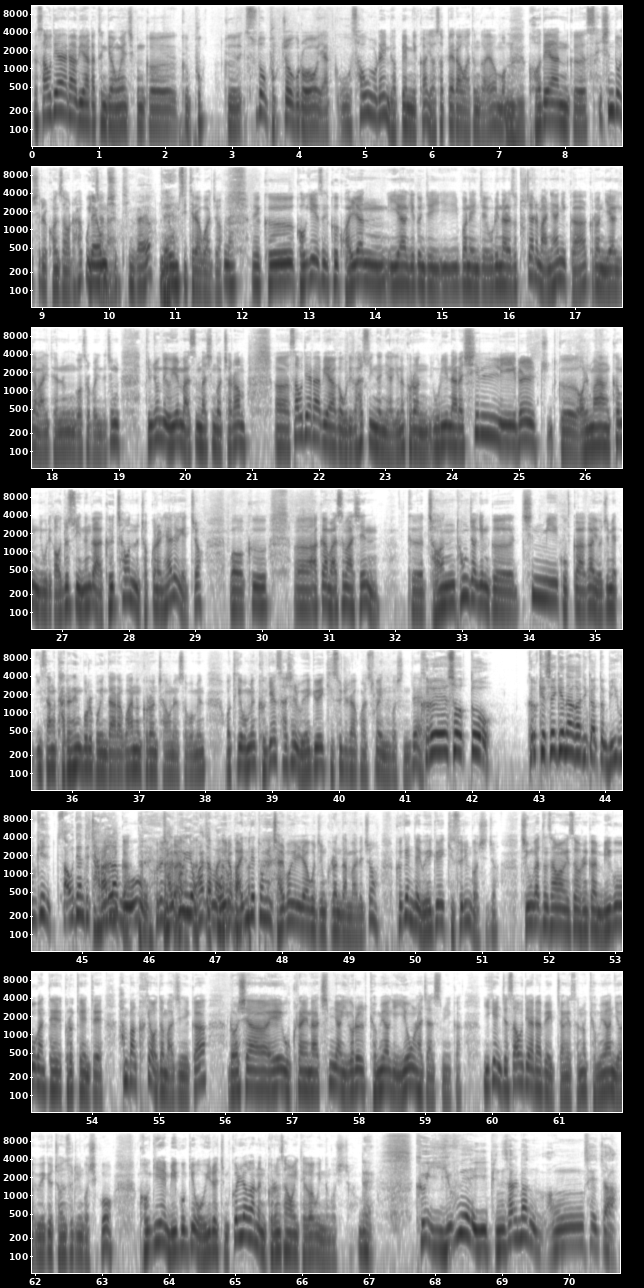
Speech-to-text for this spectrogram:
그 사우디아라비아 같은 경우에 지금 그, 그 북, 그 수도 북쪽으로 약 서울의 몇 배입니까? 여섯 배라고 하던가요? 뭐 음. 거대한 그 신도시를 건설을 하고 있잖아요. 네옴시티인가요? 네. 네옴시티라고 하죠. 네. 그 거기에서 그 관련 이야기도 이제 이번에 이제 우리나라에서 투자를 많이 하니까 그런 이야기가 많이 되는 것으로 보이는데 지금 김종대 의원 말씀하신 것처럼 어 사우디아라비아가 우리가 할 수 있는 이야기는 그런 우리나라 실리를 그 얼마만큼 우리가 얻을 수 있는가 그 차원으로 접근을 해야 되겠죠. 뭐 그 어 아까 말씀하신 그 전통적인 그 친미 국가가 요즘에 이상 다른 행보를 보인다라고 하는 그런 차원에서 보면 어떻게 보면 그게 사실 외교의 기술이라고 할 수가 있는 것인데 그래서 또 그렇게 세게 나가니까 또 미국이 사우디한테 잘하려고 그러니까. 잘 보이려고 하잖아요. 오히려 바이든 대통령이 잘 보이려고 지금 그런단 말이죠. 그게 이제 외교의 기술인 것이죠. 지금 같은 상황에서 그러니까 미국한테 그렇게 이제 한 방 크게 얻어 맞으니까 러시아의 우크라이나 침략 이거를 교묘하게 이용을 하지 않습니까? 이게 이제 사우디아라비아 입장에서는 교묘한 외교 전술인 것이고 거기에 미국이 오히려 지금 끌려가는 그런 상황이 돼가고 있는 것이죠. 네. 그 이후에 이 빈살만 왕세자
